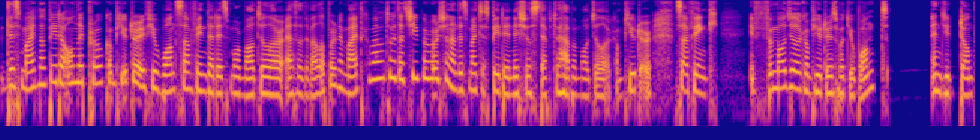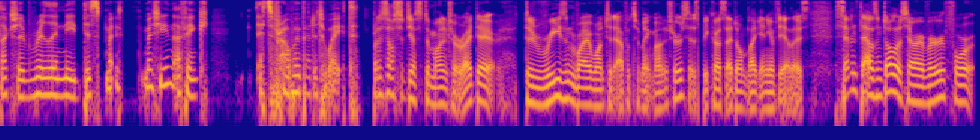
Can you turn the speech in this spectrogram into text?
this might not be the only pro computer. If you want something that is more modular as a developer, they might come out with a cheaper version, and this might just be the initial step to have a modular computer. So I think if a modular computer is what you want, and you don't actually really need this ma- machine, I think it's probably better to wait. But it's also just the monitor, right? The the reason why I wanted Apple to make monitors is because I don't like any of the others. Seven thousand dollars, however, for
